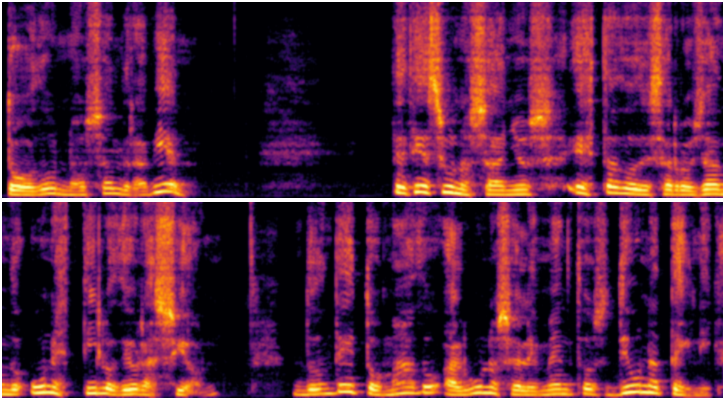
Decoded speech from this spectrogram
todo nos saldrá bien. Desde hace unos años he estado desarrollando un estilo de oración donde he tomado algunos elementos de una técnica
